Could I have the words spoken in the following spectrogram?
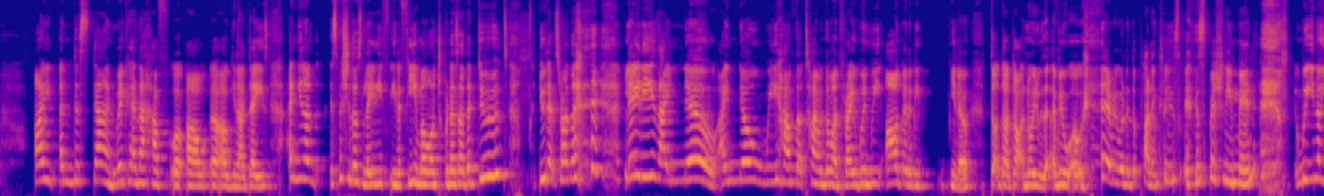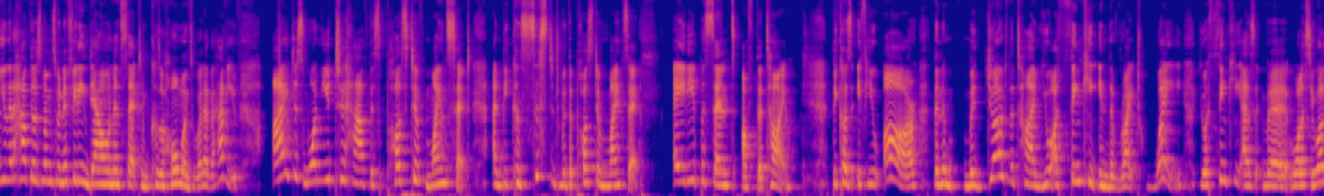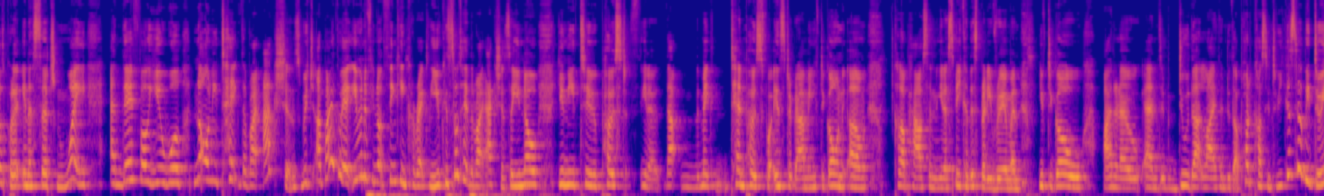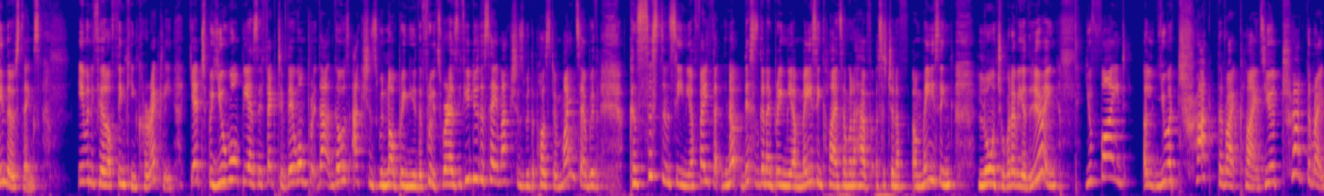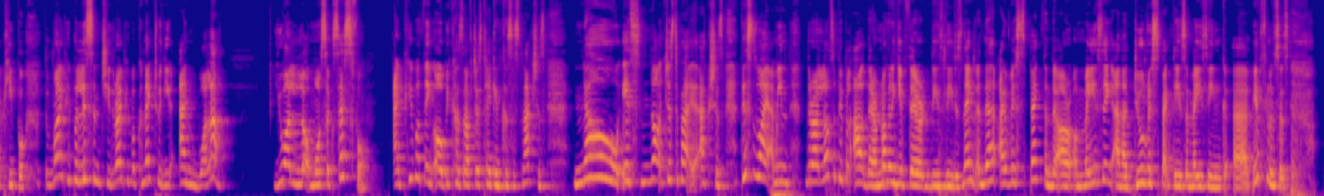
I understand we're gonna have uh, our, our, our, you know days, and you know especially those lady you know female entrepreneurs out there, dudes, dudettes rather, ladies. I know, I know we have that time of the month, right, when we are gonna be you know, dot dot dot annoyed with everyone, everyone in the planet, please, especially men. We, you know, you're gonna have those moments when you're feeling down and set because of hormones or whatever have you. I just want you to have this positive mindset and be consistent with the positive mindset 80% of the time. Because if you are, then the majority of the time you are thinking in the right way. You are thinking, as uh, Wallace. Wallace put it, in a certain way. And therefore you will not only take the right actions, which are, by the way, even if you're not thinking correctly, you can still take the right action. So you know you need to post, you know, that make 10 posts for Instagram and you have to go on um, Clubhouse and you know speak at this bloody room, and you have to go, I don't know, and do that live and do that podcast interview. You can still be doing those things, even if you're not thinking correctly. Yet, but you won't be as effective. They won't that those actions will not bring you the fruits. Whereas if you do the same actions with a positive mindset, with consistency in your faith, that you know this is going to bring me amazing clients. I'm going to have such an amazing launch or whatever you're doing. You find you attract the right clients, you attract the right people, the right people listen to you, the right people connect with you, and voila, you are a lot more successful. And people think, oh, because I've just taken consistent actions. No, it's not just about actions. This is why, I mean, there are lots of people out there. I'm not going to give their these leaders names, and I respect them. They are amazing, and I do respect these amazing uh, influencers.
